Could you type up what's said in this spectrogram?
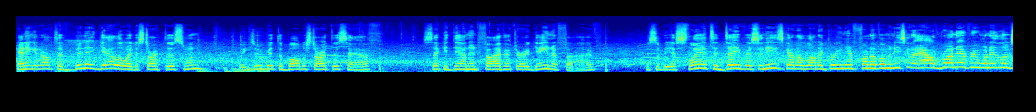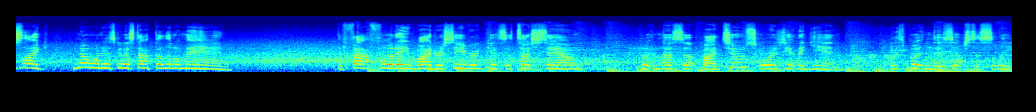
Handing it off to Bennett Galloway to start this one. We do get the ball to start this half. Second down and five after a gain of five. This will be a slant to Davis, and he's got a lot of green in front of him, and he's going to outrun everyone, it looks like. No one is going to stop the little man. The 5'8 wide receiver gets a touchdown, putting us up by two scores yet again. He's putting the Zips to sleep.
